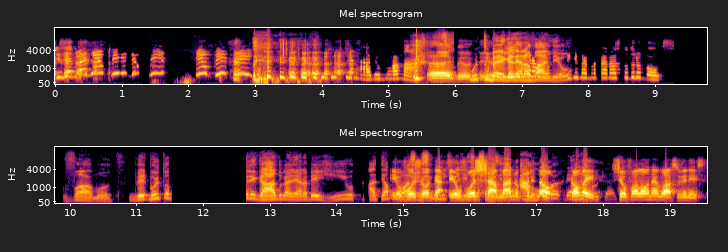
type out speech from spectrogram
dizendo, mas eu fiz, eu fiz, eu fiz sim. Eu vou amar. Ai, meu Muito Deus. bem, galera. Valeu. O Vini vai botar nós tudo no bolso. Vamos. Muito obrigado, galera. Beijinho. Até a Eu próxima. vou Siga a jogar, eu vou chamar no. Não, calma aí. Podcast. Deixa eu falar um negócio, Vinícius.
